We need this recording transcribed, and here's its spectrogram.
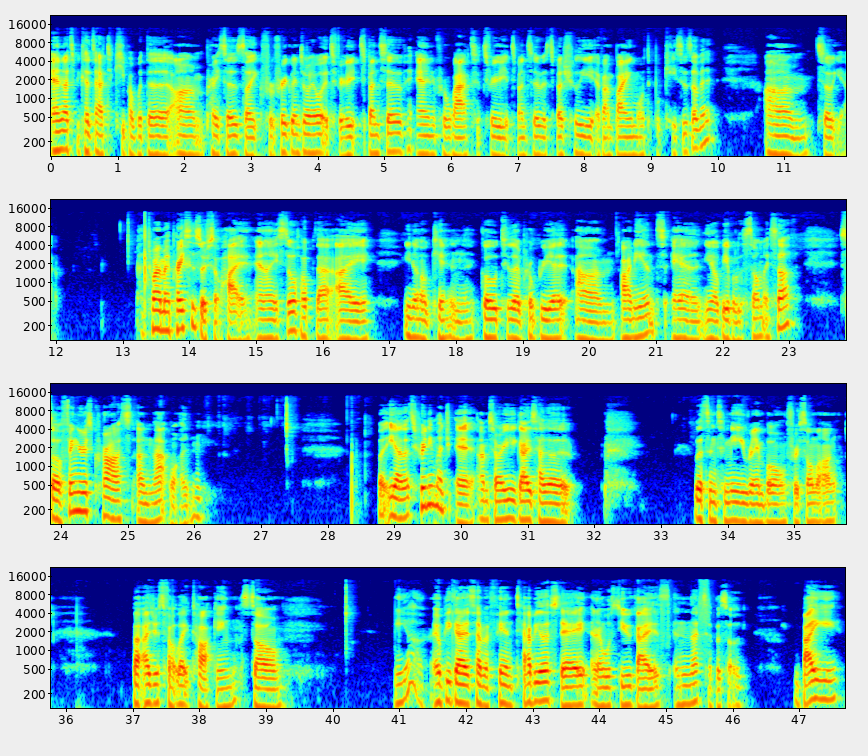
And that's because I have to keep up with the um, prices. Like for fragrance oil, it's very expensive, and for wax, it's very expensive, especially if I'm buying multiple cases of it. Um, so, yeah. That's why my prices are so high, and I still hope that I you know, can go to the appropriate um, audience and, you know, be able to sell my stuff. So fingers crossed on that one. But yeah, that's pretty much it. I'm sorry you guys had to listen to me ramble for so long. But I just felt like talking. So yeah, I hope you guys have a fantabulous day and I will see you guys in the next episode. Bye.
